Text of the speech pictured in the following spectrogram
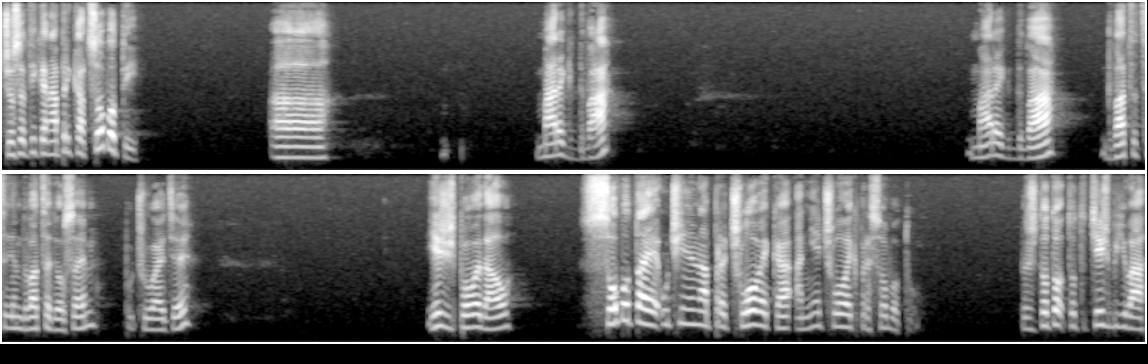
Čo sa týka napríklad soboty. Uh, Marek 2. Marek 2, 27-28. Počúvajte. Ježiš povedal, sobota je učinená pre človeka a nie človek pre sobotu. Pretože toto, toto tiež býva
